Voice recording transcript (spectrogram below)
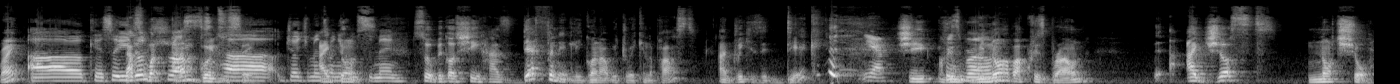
right? Uh, okay, so you That's don't what trust I'm going to her say. judgment I when it don't. comes to men. So because she has definitely gone out with Drake in the past, and Drake is a dick. Yeah. She Chris you- Brown. We know about Chris Brown. I just not sure.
